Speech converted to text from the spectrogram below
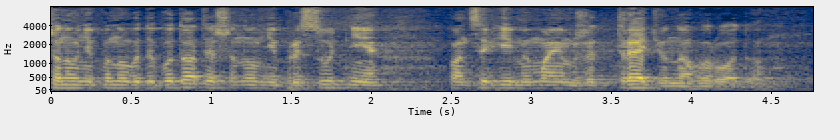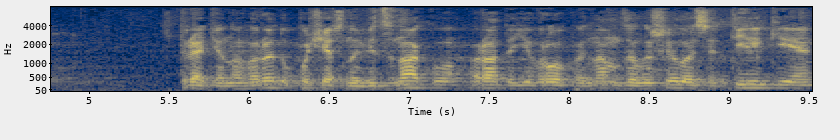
Шановні панове депутати, шановні присутні, пан Сергій, ми маємо вже третю нагороду. Третю нагороду, почесну відзнаку Ради Європи. Нам залишилося тільки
